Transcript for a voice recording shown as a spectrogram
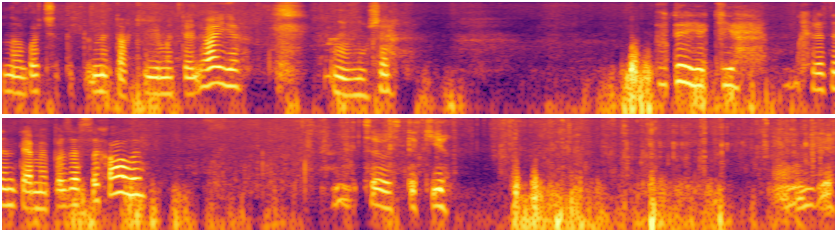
вона, бачите, не так її метеляє. М, Уже деякі хризантеми позасихали. Це ось такі є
